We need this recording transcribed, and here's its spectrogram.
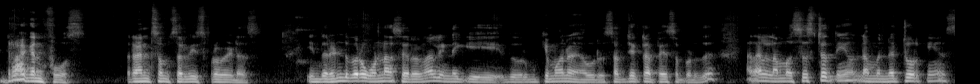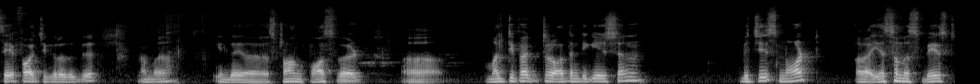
Dragon Force ransom service providers இந்த ரெண்டு பேரும் ஒன்றா சேர்றதுனால இன்றைக்கி இது ஒரு முக்கியமான ஒரு சப்ஜெக்டாக பேசப்படுது. அதனால் நம்ம சிஸ்டத்தையும் நம்ம நெட்ஒர்க்கையும் சேஃபாக வச்சுக்கிறதுக்கு நம்ம இந்த strong password multifactor authentication which is not SMS based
